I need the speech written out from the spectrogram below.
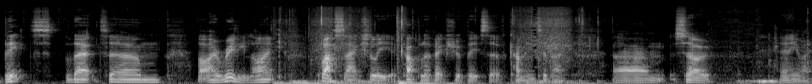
bits that, um, that I really like, plus actually a couple of extra bits that have come in today. Um, so anyway,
